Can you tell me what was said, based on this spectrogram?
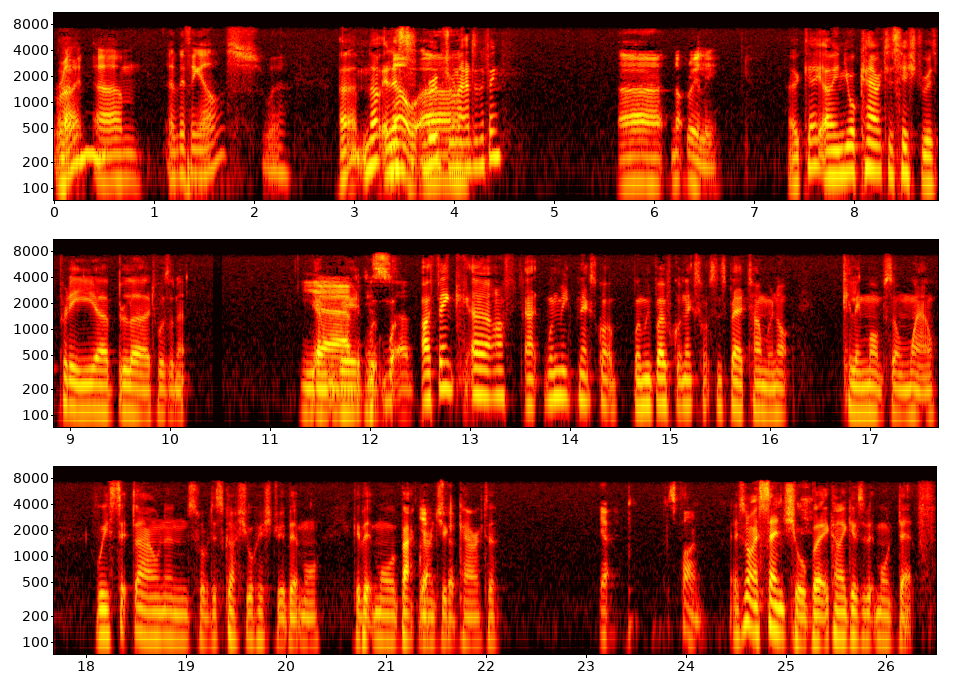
right. Um, Um, anything else? Where- um, no, unless No, Rube, do you want uh, to add anything? Uh, not really. Okay, I mean your character's history is pretty uh, blurred, wasn't it? You haven't Yeah, really- because w- w- uh, I think uh, af- at, when we next got when we both got next got some spare time, we're not killing mobs on WoW. If we sit down and sort of discuss your history a bit more, give a bit more background Yeah, to your sure. character. yeah, it's fine. It's not essential, but it kind of gives a bit more depth.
